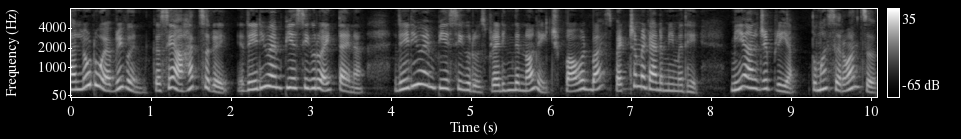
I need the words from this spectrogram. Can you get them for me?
हॅलो टू एव्हरीवन कसे आहात सगळे? Radio M P S C Guru ऐकताय ना? Radio M P S C Guru spreading the knowledge powered by Spectrum अकॅडमीमध्ये. मी आर जे प्रिया तुम्हा सर्वांचं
